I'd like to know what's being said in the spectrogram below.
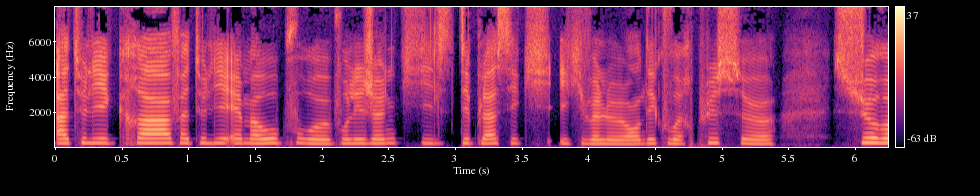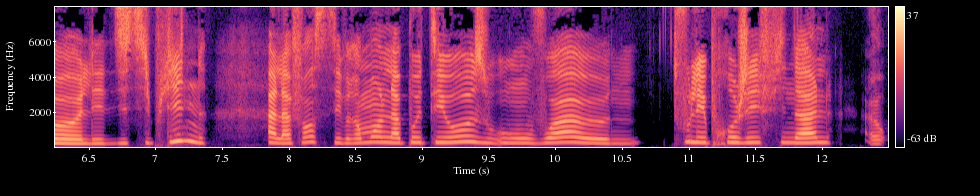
ateliers graph, ateliers MAO pour, euh, pour les jeunes qui se déplacent et qui, et qui veulent en découvrir plus euh, sur les disciplines. À la fin, c'est vraiment l'apothéose où on voit tous les projets finaux. Alors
